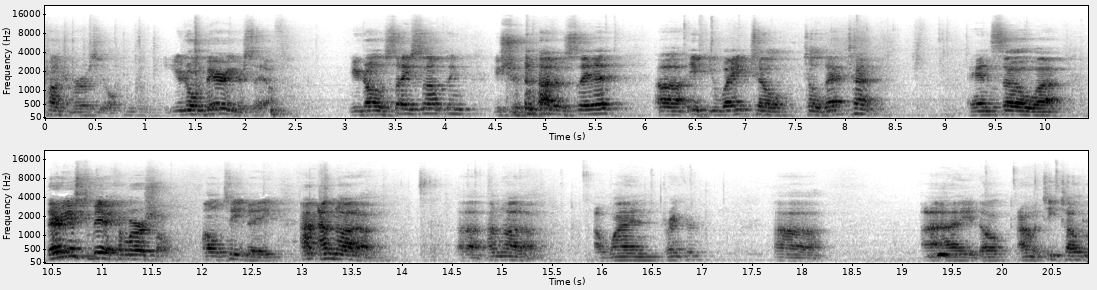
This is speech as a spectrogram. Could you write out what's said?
controversial. You're going to bury yourself. You're going to say something, you should not have said, uh, if you wait till, till that time. And so, uh, there used to be a commercial on TV. I, I'm not a, uh, I'm not a, a wine drinker. Uh, I don't, I'm a teetotaler.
